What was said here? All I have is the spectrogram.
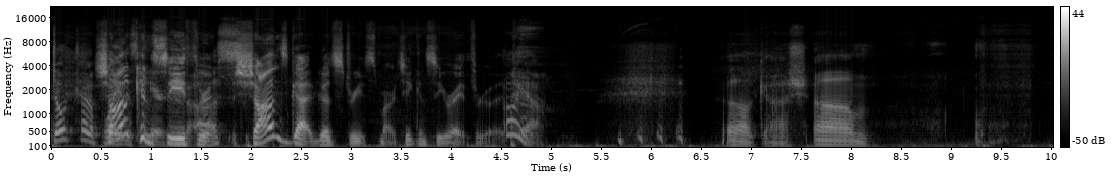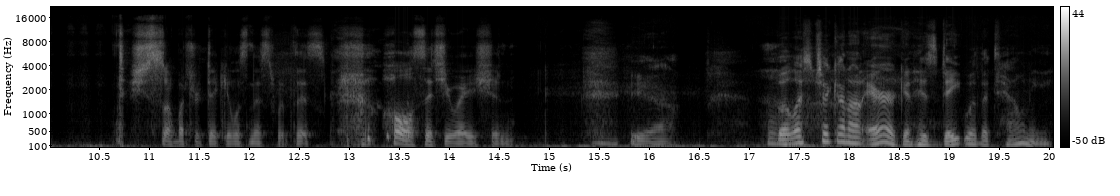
don't try to play Shawn can see through it. us. Shawn's got good street smarts. He can see right through it. Oh yeah. oh gosh. Um there's so much ridiculousness with this whole situation. Yeah. But let's check out on Eric and his date with a townie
